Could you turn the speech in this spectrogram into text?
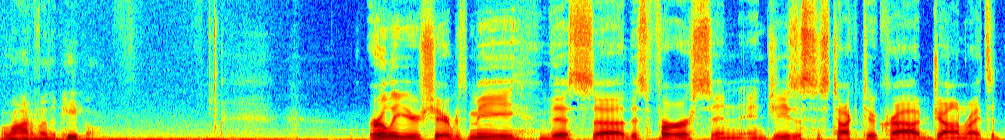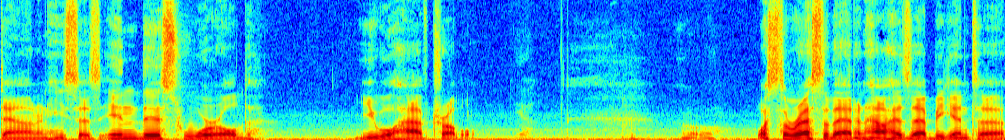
a lot of other people. earlier you shared with me this uh, this verse, and, and Jesus is talking to a crowd. John writes it down, and he says, "In this world, you will have trouble." Yeah. What's the rest of that, and how has that begun to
